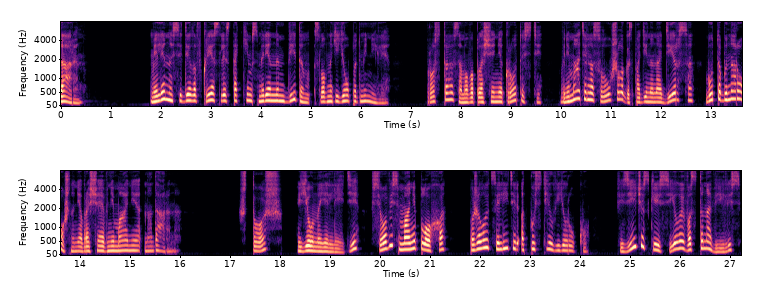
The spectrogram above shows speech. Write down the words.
Даррен. Милена сидела в кресле с таким смиренным видом, словно ее подменили. Просто само воплощение кротости внимательно слушала господина Надирса, будто бы нарочно не обращая внимания на Дарана. «Что ж, юная леди, все весьма неплохо». Пожилой целитель отпустил ее руку. Физические силы восстановились,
